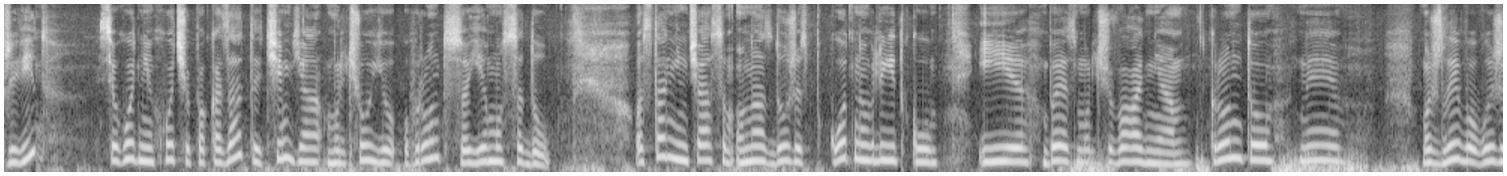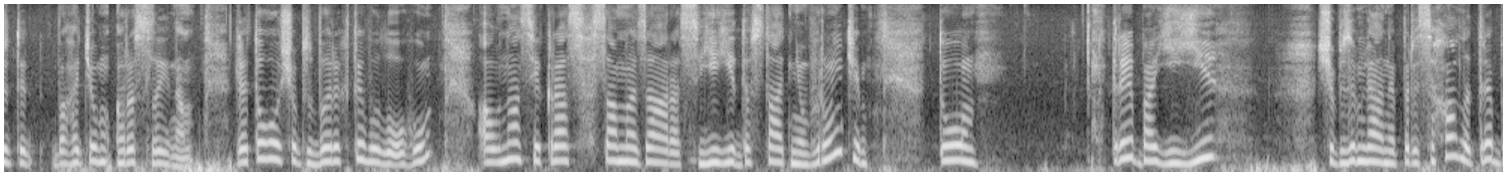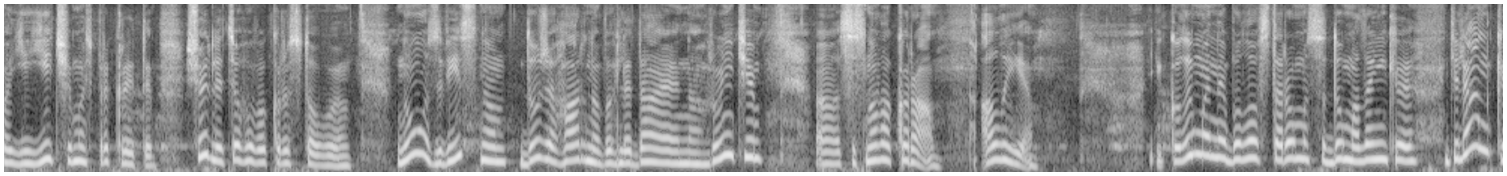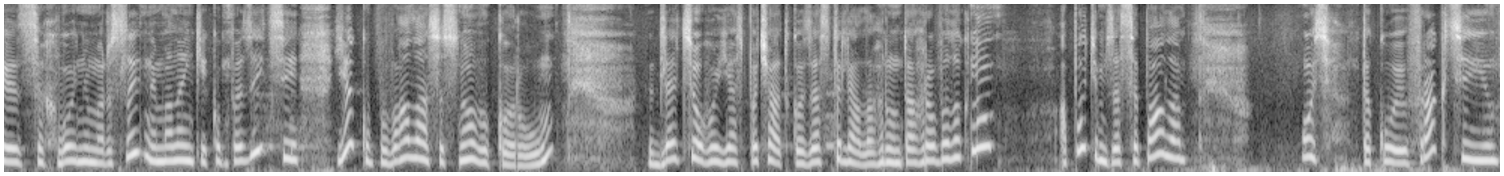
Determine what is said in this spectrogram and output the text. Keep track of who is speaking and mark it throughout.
Speaker 1: Привіт! Сьогодні хочу показати, чим я мульчую ґрунт в своєму саду. Останнім часом у нас дуже спекотно влітку, і без мульчування ґрунту неможливо вижити багатьом рослинам. Для того, щоб зберегти вологу, а у нас якраз саме зараз її достатньо в ґрунті, то треба її щоб земля не пересихала, треба її чимось прикрити. Що я для цього використовую? Ну, звісно, дуже гарно виглядає на ґрунті е, соснова кора. Але і коли в мене було в старому саду маленькі ділянки з хвойними рослинами, маленькі композиції, я купувала соснову кору. Для цього я спочатку застеляла ґрунт агроволокном, а потім засипала ось такою фракцією.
